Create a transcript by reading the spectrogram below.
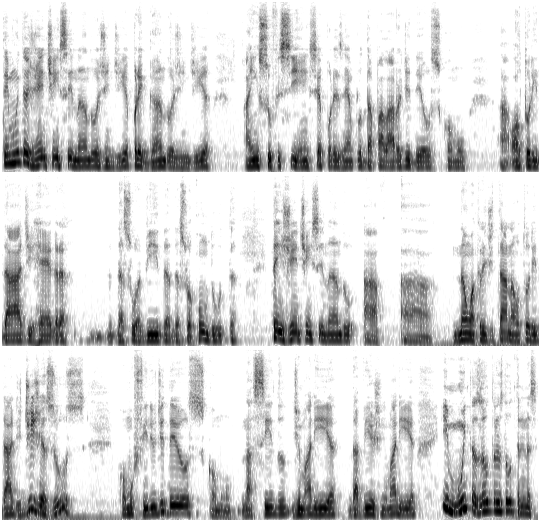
Tem muita gente ensinando hoje em dia, pregando hoje em dia, a insuficiência, por exemplo, da palavra de Deus como autoridade, regra da sua vida, da sua conduta. Tem gente ensinando a, a não acreditar na autoridade de Jesus como filho de Deus, como nascido de Maria, da Virgem Maria, e muitas outras doutrinas.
